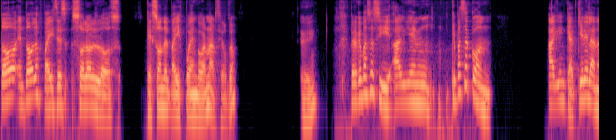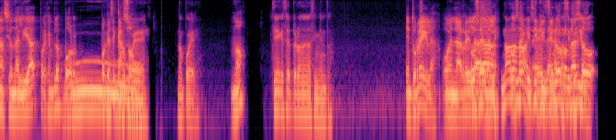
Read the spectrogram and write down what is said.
Todo, en todos los países, solo los que son del país pueden gobernar, ¿cierto? Pero ¿qué pasa si alguien... ¿Qué pasa con alguien que adquiere la nacionalidad, por ejemplo, por... Uh, porque se No casó. puede. No puede. ¿No? Tiene que ser peruano de nacimiento. En tu regla o en la regla O de la sea, ley. No, o no, sea no, que si Cristiano. Ronaldo,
